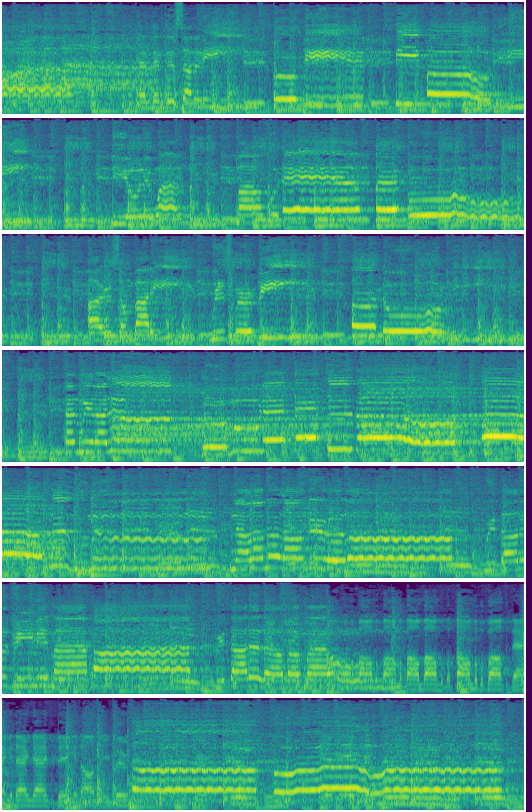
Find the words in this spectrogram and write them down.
And then there suddenly appeared before me the only one my arms would ever hold. I heard somebody on the dang a dang dang a ding a dong ding boo. Oh, oh, oh,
